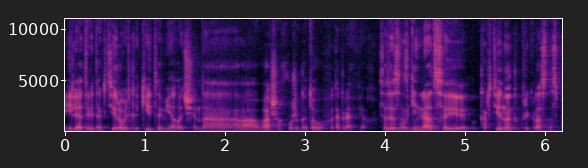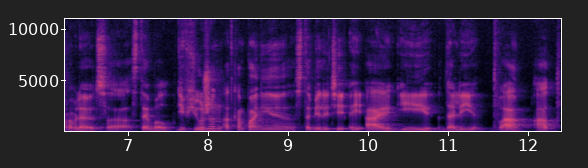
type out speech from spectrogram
или отредактировать какие-то мелочи на ваших уже готовых фотографиях. Соответственно, с генерацией картинок прекрасно справляются Stable Diffusion от компании Stability AI и DALI 2 от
